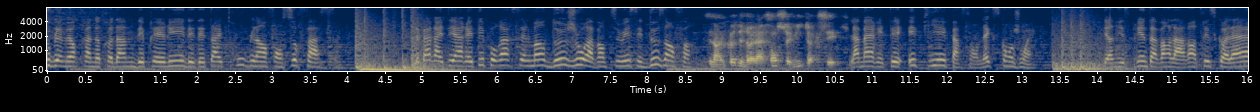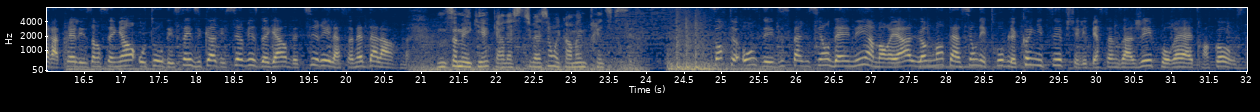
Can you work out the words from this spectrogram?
Double meurtre à Notre-Dame-des-Prairies, des détails troublants font surface. Le père a été arrêté pour harcèlement deux jours avant de tuer ses deux enfants. C'est dans le cas d'une relation semi-toxique. La mère était épiée par son ex-conjoint. Dernier sprint avant la rentrée scolaire, après les enseignants autour des syndicats des services de garde de tirer la sonnette d'alarme. Nous sommes inquiets car la situation est quand même très difficile. Forte hausse des disparitions d'aînés à Montréal, l'augmentation des troubles cognitifs chez les personnes âgées pourrait être en cause.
